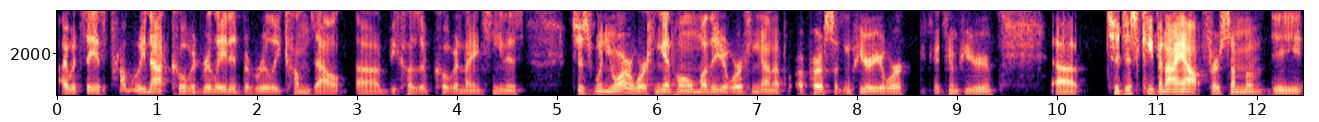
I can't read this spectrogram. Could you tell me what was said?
I would say is probably not COVID related, but really comes out uh, because of COVID 19 is just when you are working at home, whether you're working on a, a personal computer, or your work computer, uh, to just keep an eye out for some of the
